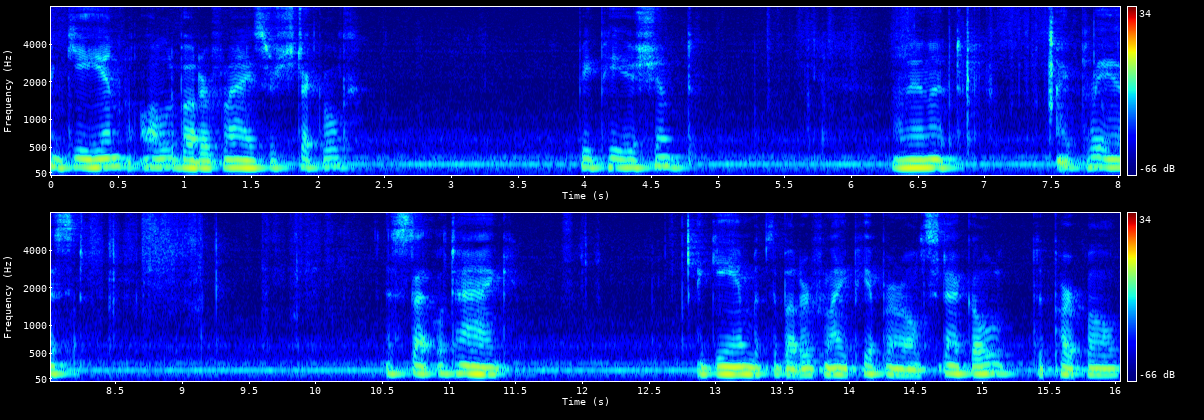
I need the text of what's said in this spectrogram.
Again, all the butterflies are stickled. Be patient. And in it, I placed this little tag. Again with the butterfly paper all stickled, the purple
